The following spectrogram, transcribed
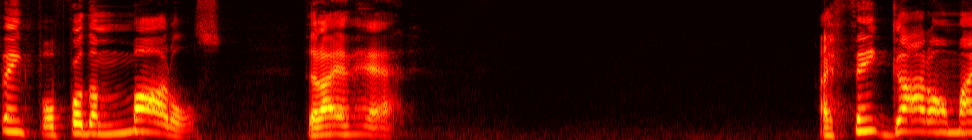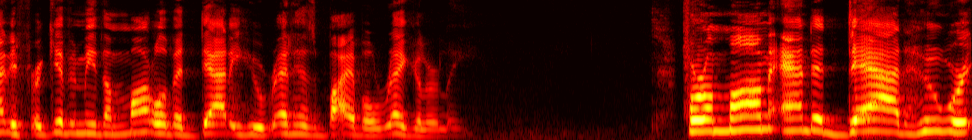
thankful for the models that I have had. I thank God Almighty for giving me the model of a daddy who read his Bible regularly for a mom and a dad who were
